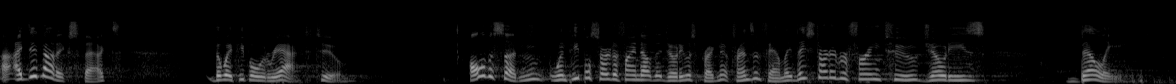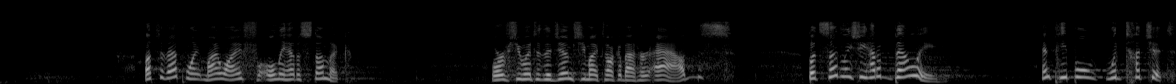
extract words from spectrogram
I did not expect the way people would react, too. All of a sudden, when people started to find out that Jody was pregnant, friends and family, they started referring to Jody's belly. Up to that point, my wife only had a stomach. Or if she went to the gym, she might talk about her abs. But suddenly she had a belly, and people would touch it.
